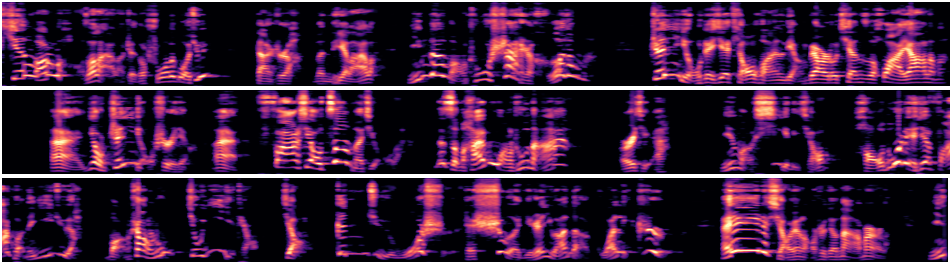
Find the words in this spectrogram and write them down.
天王老子来了，这都说得过去。但是啊，问题来了，您敢往出晒晒合同吗？真有这些条款，两边都签字画押了吗？哎，要真有事情，哎，发酵这么久了，那怎么还不往出拿呀？而且啊，您往细里瞧，好多这些罚款的依据啊，往上撸就一条，叫根据我使这设计人员的管理制度。哎，这小云老师就纳闷了。您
